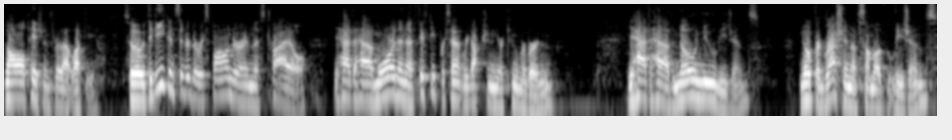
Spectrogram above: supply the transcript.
Not all patients were that lucky. So, to be considered a responder in this trial, you had to have more than a 50% reduction in your tumor burden. You had to have no new lesions, no progression of some of the lesions,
